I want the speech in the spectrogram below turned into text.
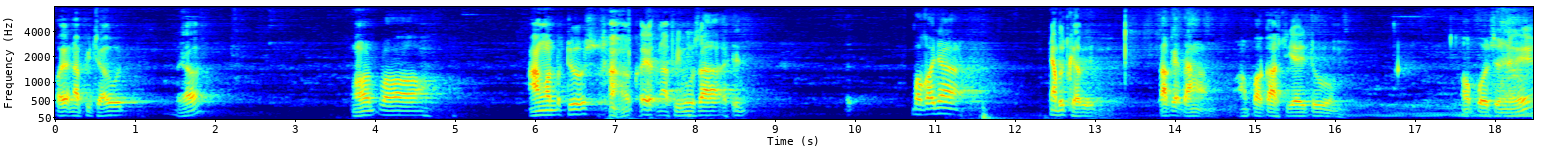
Kayak Nabi Daud ya. Apa? Angon pedus kayak Nabi Musa. Pokoknya nyambut gawe. Pakai tangan. Apakah dia itu apa jenenge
